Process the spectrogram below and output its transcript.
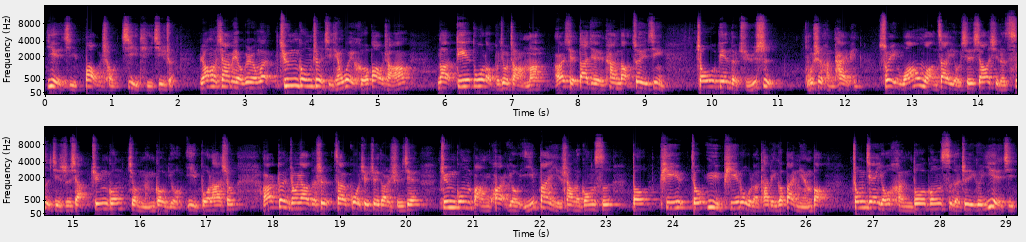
业绩报酬计提基准。然后下面有个人问：军工这几天为何暴涨？那跌多了不就涨吗？而且大家也看到，最近周边的局势不是很太平，所以往往在有些消息的刺激之下，军工就能够有一波拉升。而更重要的是，在过去这段时间，军工板块有一半以上的公司都披都预披露了它的一个半年报。中间有很多公司的这一个业绩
